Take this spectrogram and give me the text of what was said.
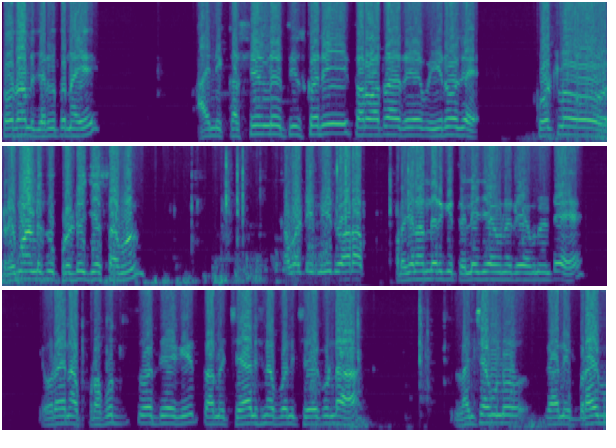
సోదాలు జరుగుతున్నాయి. ఆయన్ని కస్టడీలో తీసుకొని తర్వాత రేపు ఈరోజే కోర్టులో రిమాండ్కు ప్రొడ్యూస్ చేస్తాము. కాబట్టి మీ ద్వారా ప్రజలందరికీ తెలియజేయమనేది ఏమనంటే ఎవరైనా ప్రభుత్వోద్యోగి తాను చేయాల్సిన పని చేయకుండా లంచములు కానీ బ్రైబ్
